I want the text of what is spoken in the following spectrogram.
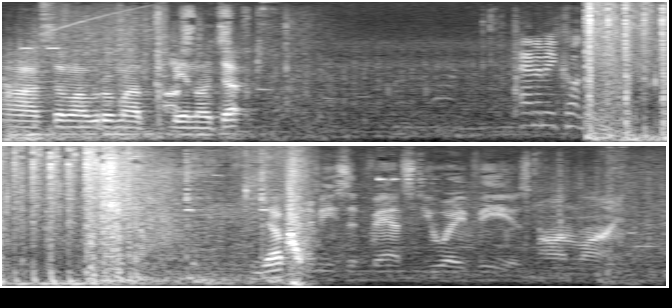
Ah, sama bro matiin Ocha. Enemy contact. Jap. Enemy's advanced UAV is online.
